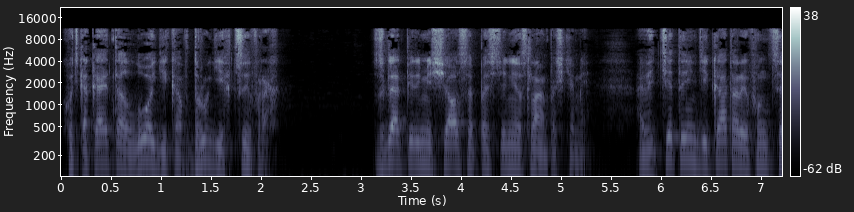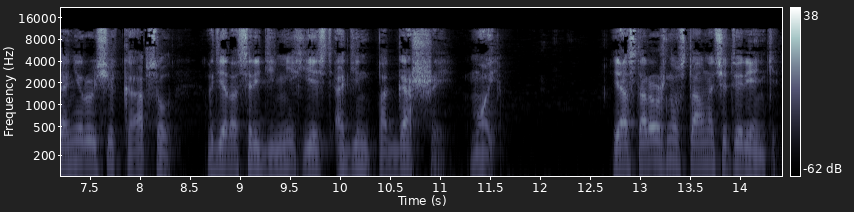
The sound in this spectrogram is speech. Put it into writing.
хоть какая-то логика в других цифрах? Взгляд перемещался по стене с лампочками. А ведь это индикаторы функционирующих капсул. Где-то среди них есть один погасший, мой. Я осторожно встал на четвереньки.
